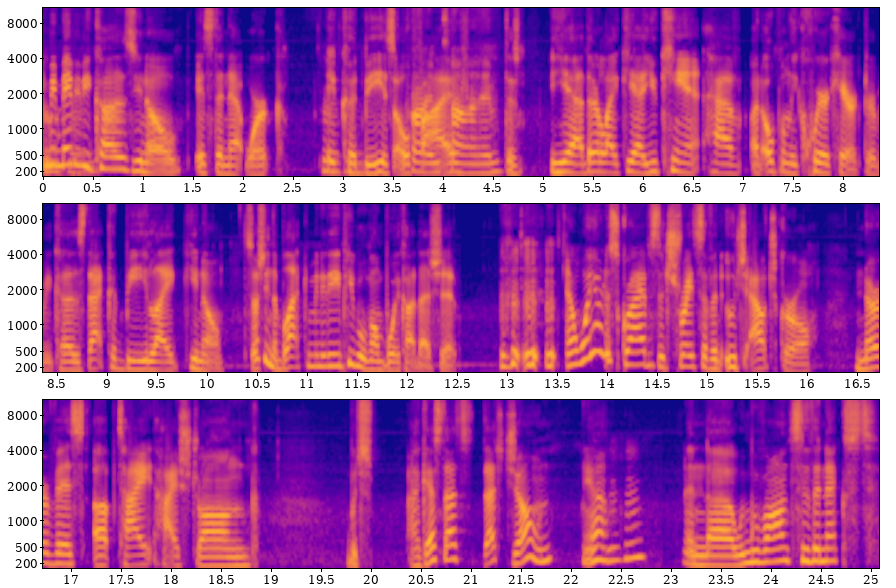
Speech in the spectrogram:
I mean, maybe mm-hmm. because you know it's the network. It could be. It's 05. Prime time. There's yeah, they're like, yeah, you can't have an openly queer character because that could be like, you know, especially in the black community, people gonna boycott that shit. and William describes the traits of an ooch ouch girl: nervous, uptight, high strung. Which I guess that's that's Joan. Yeah. And uh, we move on to the next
